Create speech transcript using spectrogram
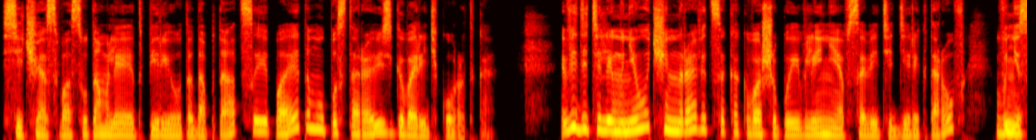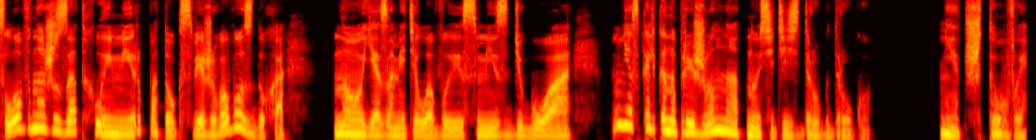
Сейчас вас утомляет период адаптации, поэтому постараюсь говорить коротко. Видите ли, мне очень нравится, как ваше появление в совете директоров внесло в наш затхлый мир поток свежего воздуха. Но я заметила, вы с мисс Дюбуа несколько напряженно относитесь друг к другу. «Нет, что вы»,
